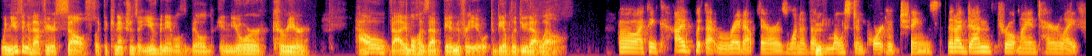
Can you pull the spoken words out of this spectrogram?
when you think of that for yourself, like the connections that you've been able to build in your career, how valuable has that been for you to be able to do that well? Oh, I think I'd put that right up there as one of the hmm. most important things that I've done throughout my entire life.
